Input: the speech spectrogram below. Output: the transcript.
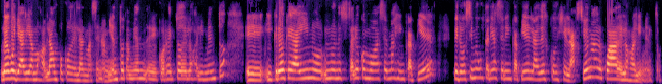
Luego ya habíamos hablado un poco del almacenamiento también eh, correcto de los alimentos eh, y creo que ahí no, no, es necesario como hacer más hincapié pero sí me gustaría hacer hincapié en la descongelación adecuada de los alimentos.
